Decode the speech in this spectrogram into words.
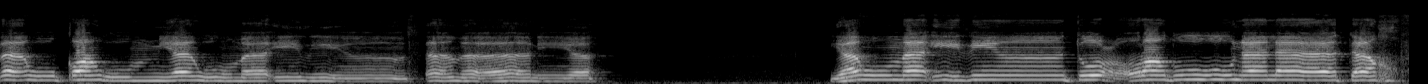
فوقهم يومئذ ثمانيه يومئذ تعرضون لا تخفى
